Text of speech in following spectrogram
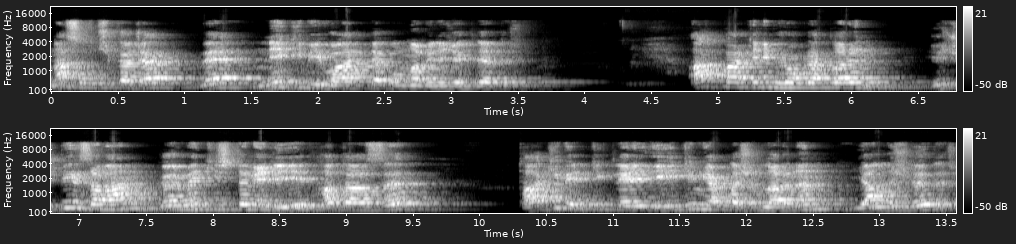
nasıl çıkacak ve ne gibi vaatte bulunabileceklerdir? AK Partili bürokratların hiçbir zaman görmek istemediği hatası takip ettikleri eğitim yaklaşımlarının yanlışlığıdır.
